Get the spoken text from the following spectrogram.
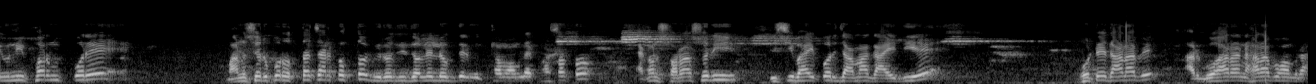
ইউনিফর্ম পরে মানুষের উপর অত্যাচার করতো, বিরোধী দলের লোকদের মিথ্যা মামলায় ফাঁসাতো। এখন সরাসরি পিসি ভাইপোর জামা গায়ে দিয়ে ভোটে দাঁড়াবে আর গোহারান হারাবো আমরা।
